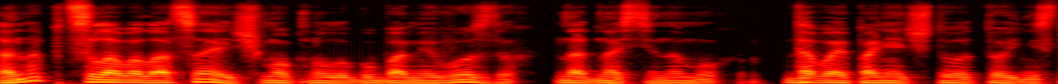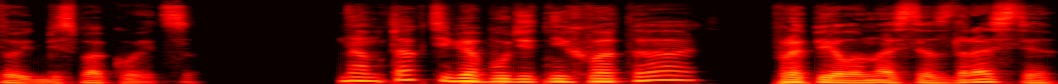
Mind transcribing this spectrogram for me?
Она поцеловала отца и чмокнула губами воздух над Настиным ухом, давая понять, что той не стоит беспокоиться. «Нам так тебя будет не хватать», — пропела Настя «здрасте»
